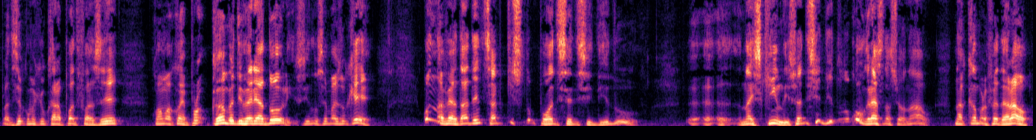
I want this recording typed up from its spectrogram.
para dizer como é que o cara pode fazer com a maconha. Câmara de Vereadores e não sei mais o quê. Quando, na verdade, a gente sabe que isso não pode ser decidido uh, uh, na esquina, isso é decidido no Congresso Nacional, na Câmara Federal.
